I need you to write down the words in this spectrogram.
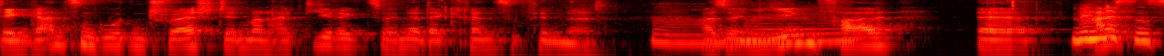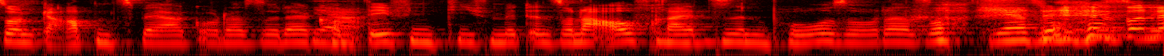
Den ganzen guten Trash, den man halt direkt so hinter der Grenze findet. Also in jedem Fall. Äh. Mindestens so ein Gartenzwerg oder so, der Ja. kommt definitiv mit in so einer aufreizenden Pose oder so. Ja, so der so, eine,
